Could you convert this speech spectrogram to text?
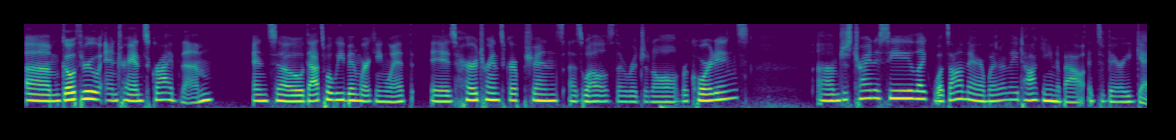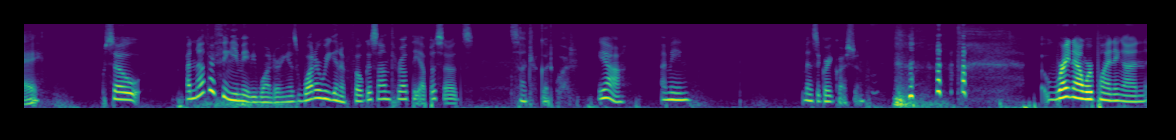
um, go through and transcribe them. And so that's what we've been working with is her transcriptions as well as the original recordings. Um, just trying to see like what's on there. What are they talking about? It's very gay. So, another thing you may be wondering is what are we going to focus on throughout the episodes? Such a good question. Yeah. I mean, that's a great question. right now, we're planning on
